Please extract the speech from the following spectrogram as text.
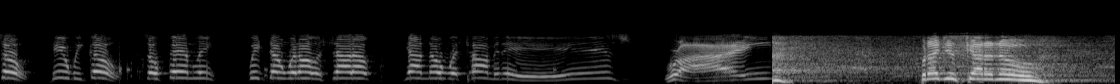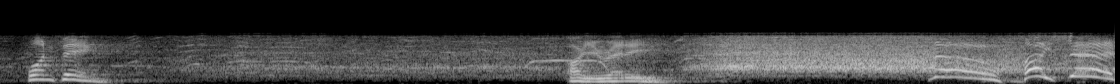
So, here we go. So, family, we done with all the shout outs. Y'all know what time it is, right? But I just got to know one thing. Are you ready? No! I said,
